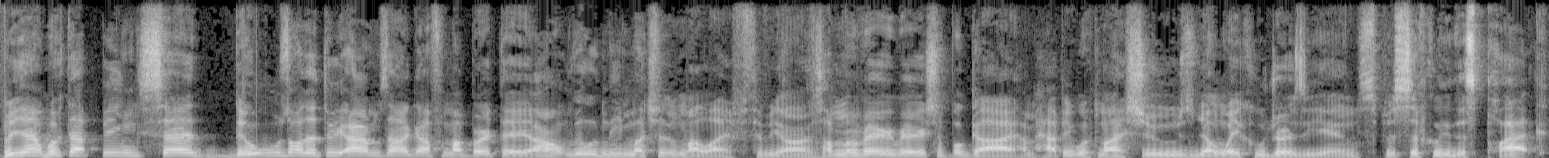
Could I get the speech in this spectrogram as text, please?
But yeah, with that being said, those are the three items that I got for my birthday. I don't really need much in my life, to be honest. I'm a very, very simple guy. I'm happy with my shoes, Younghoe Koo jersey, and specifically this plaque.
